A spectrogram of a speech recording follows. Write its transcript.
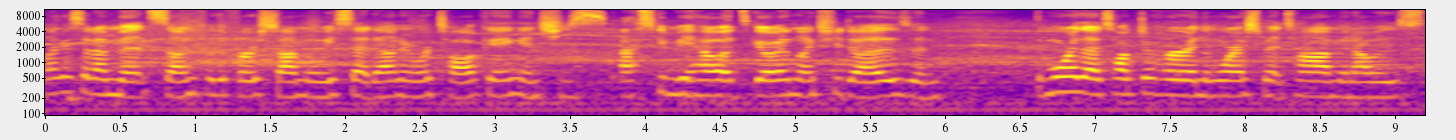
like I said, I met Sun for the first time, and we sat down and we're talking, and she's asking me how it's going, like she does, and the more that I talked to her, and the more I spent time, and I was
